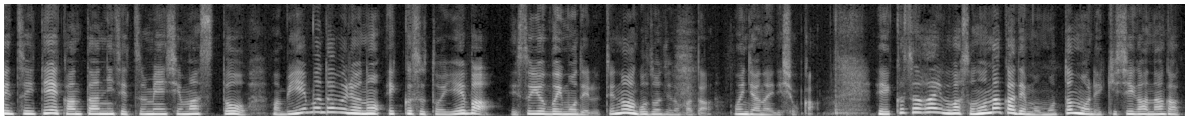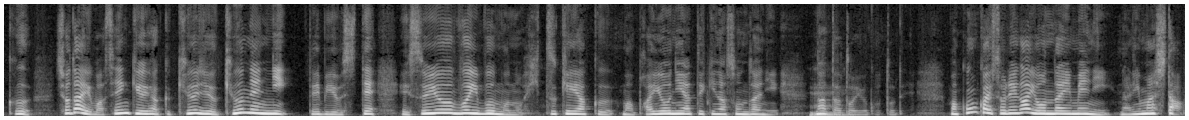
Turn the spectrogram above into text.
について簡単に説明しますと、まあ、BMW の X といえば SUV モデルっていうのはご存知の方多いんじゃないでしょうか。で X5 はその中でも最も歴史が長く初代は1999年にデビューして SUV ブームの火付け役、まあ、パイオニア的な存在になったということで、まあ、今回それが4代目になりました。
